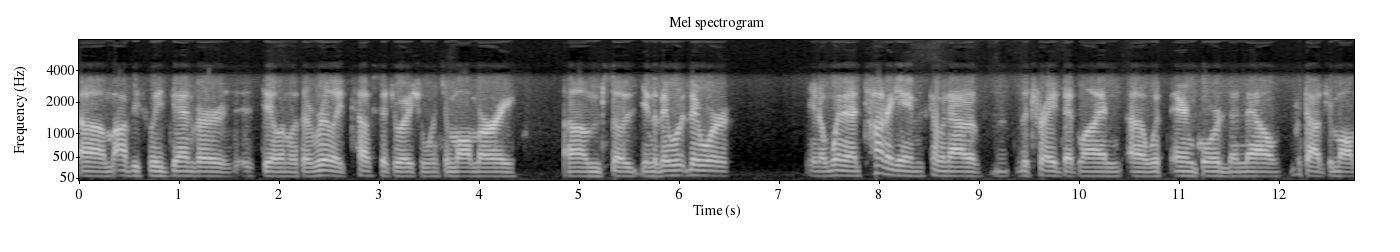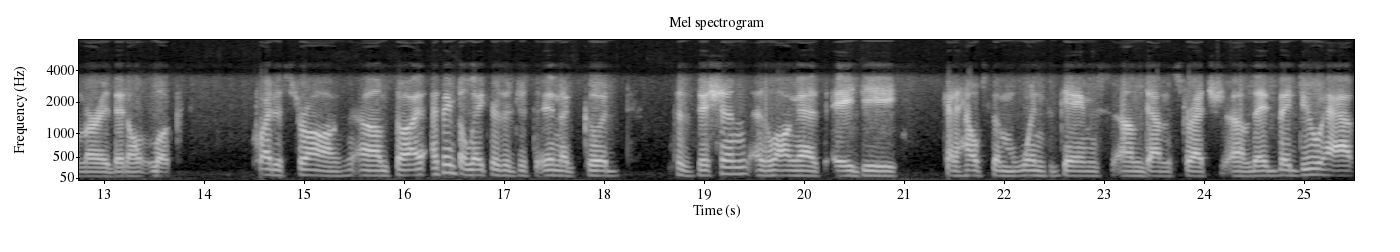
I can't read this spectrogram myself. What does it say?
Um, obviously, Denver is, is dealing with a really tough situation with Jamal Murray. Um, so you know they were they were you know winning a ton of games coming out of the trade deadline uh, with Aaron Gordon, and now without Jamal Murray, they don't look quite as strong. Um, so I, I think the Lakers are just in a good position as long as AD kind of helps them win games um, down the stretch. Um, they they do have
